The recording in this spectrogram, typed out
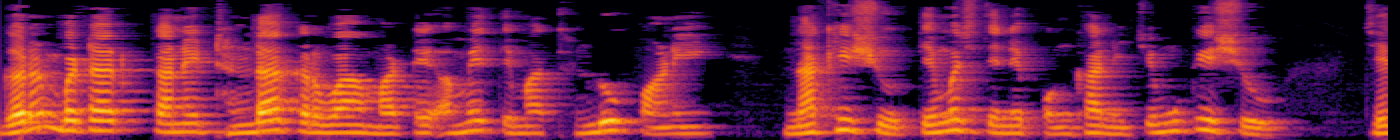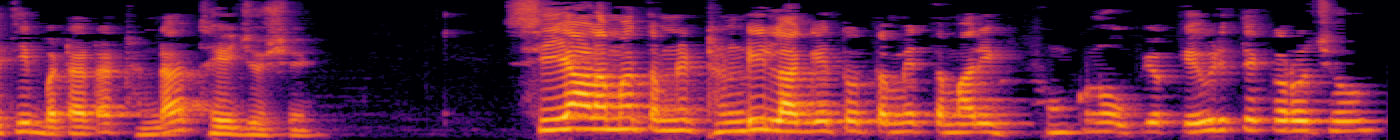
ગરમ બટાટાને ઠંડા કરવા માટે અમે તેમાં ઠંડુ પાણી નાખીશું તેમજ તેને પંખા નીચે મૂકીશું, જેથી બટાટા ઠંડા થઈ જશે. શિયાળામાં તમને ઠંડી લાગે તો તમે તમારી ફૂંકનો ઉપયોગ કેવી રીતે કરો છો?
